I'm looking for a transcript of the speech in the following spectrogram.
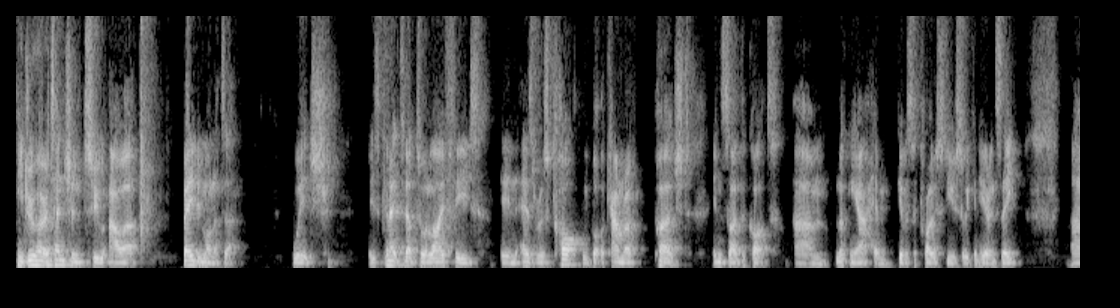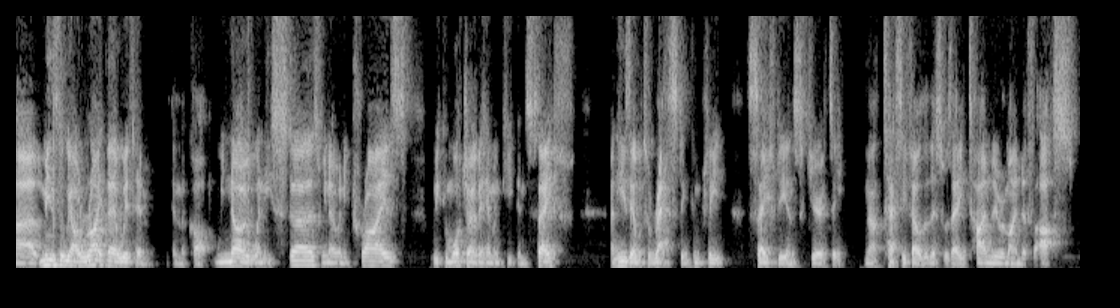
he drew her attention to our baby monitor, which is connected up to a live feed in Ezra's cot. We've got the camera perched inside the cot, um, looking at him. Give us a close view so we can hear and see. Uh, means that we are right there with him in the cot. We know when he stirs, we know when he cries, we can watch over him and keep him safe, and he's able to rest in complete safety and security. Now, Tessie felt that this was a timely reminder for us.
